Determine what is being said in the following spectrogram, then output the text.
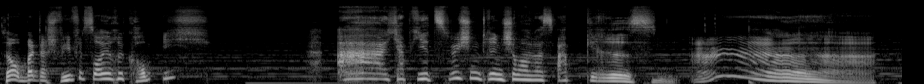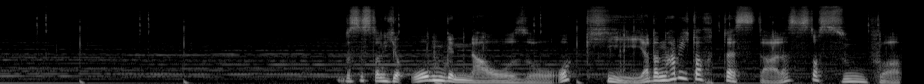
So, und bei der Schwefelsäure komme ich... Ah, ich habe hier zwischendrin schon mal was abgerissen. Ah. Das ist dann hier oben genauso. Okay, ja, dann habe ich doch das da. Das ist doch super.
